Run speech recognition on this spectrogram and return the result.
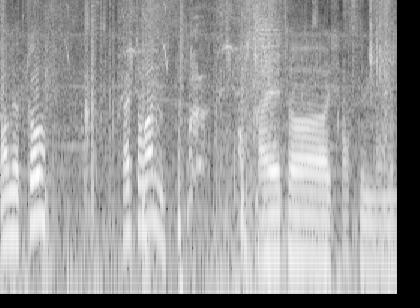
Komm, let's go. Greif doch an. Alter, ich hasse den Jungen.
